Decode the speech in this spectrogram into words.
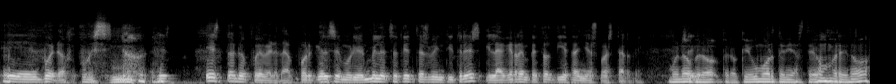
Eh, bueno, pues no, esto no fue verdad, porque él se murió en 1823 y la guerra empezó 10 años más tarde. Bueno, pero, pero qué humor tenía este hombre, ¿no?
